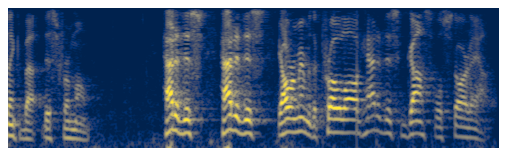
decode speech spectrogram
think about this for a moment. How did this, how did this, y'all remember the prologue? How did this gospel start out?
